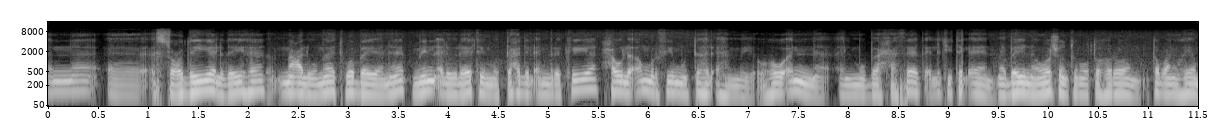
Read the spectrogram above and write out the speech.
أن آه، السعودية لديها معلومات وبيانات من الولايات المتحدة الأمريكية حول أمر في منتهى الأهمية وهو أن المباحثات التي الآن ما بين واشنطن وطهران طبعا وهي.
